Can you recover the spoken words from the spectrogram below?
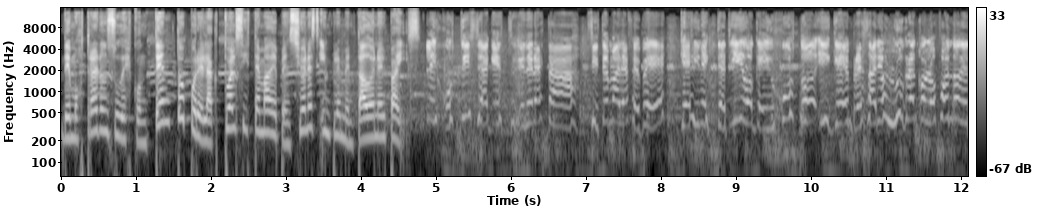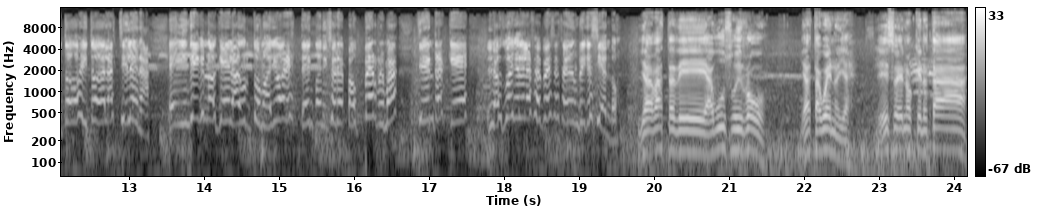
demostraron su descontento por el actual sistema de pensiones implementado en el país. La injusticia que genera este sistema de AFP, que es inequitativo, que es injusto y que empresarios lucran con los fondos de todos y todas las chilenas. Es indigno que el adulto mayor esté en condiciones paupérrimas, mientras que los dueños de la AFP se están enriqueciendo. Ya basta de abuso y robo, ya está bueno ya. Eso es lo que nos está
